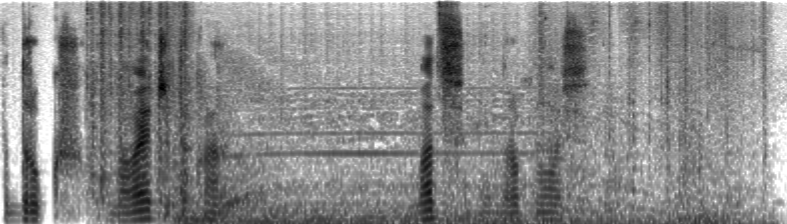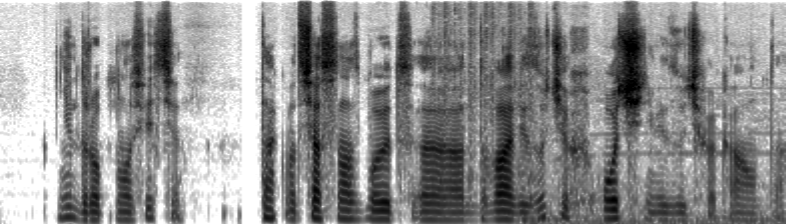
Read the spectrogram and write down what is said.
Вдруг. Бывает же такое. Бац, и дропнулось. Не дропнулось, видите? Так, вот сейчас у нас будет э, два везучих, очень везучих аккаунта.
